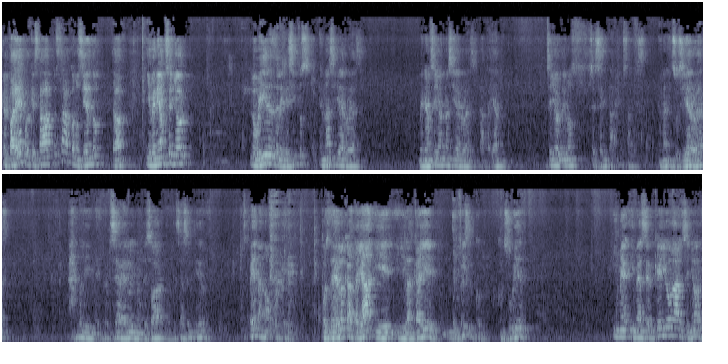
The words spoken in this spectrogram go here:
me paré porque estaba, pues, estaba conociendo, y venía un señor, lo vi desde lejecitos, en una silla de ruedas. Venía un señor en una silla de ruedas, batallando. Un señor de unos 60 años, ¿sabes? En, su silla de ruedas. Dándole y me empecé a verlo y me empezó a, me empecé a sentir pues, pena, ¿no? Porque, pues de verlo que batallaba y, y la calle difícil con, con su vida. Y me, y me acerqué yo al Señor.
